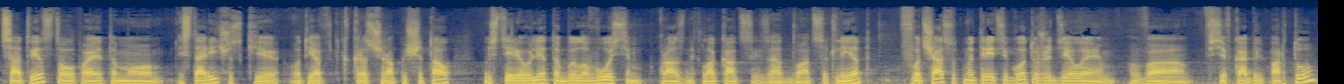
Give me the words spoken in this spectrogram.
соответствовала, поэтому исторически, вот я как раз вчера посчитал, у стереолета было 8 разных локаций за 20 лет. Вот сейчас вот мы третий год уже делаем в, в Севкабель порту.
